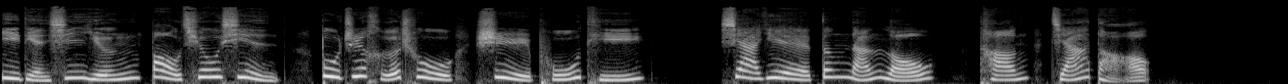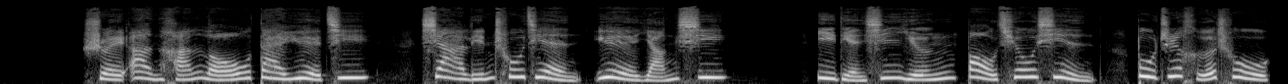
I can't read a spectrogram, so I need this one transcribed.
一点新萤报秋信，不知何处是菩提。夏夜登南楼。唐·贾岛。水岸寒楼带月姬，夏林初见岳阳西。一点新萤报秋信，不知何处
